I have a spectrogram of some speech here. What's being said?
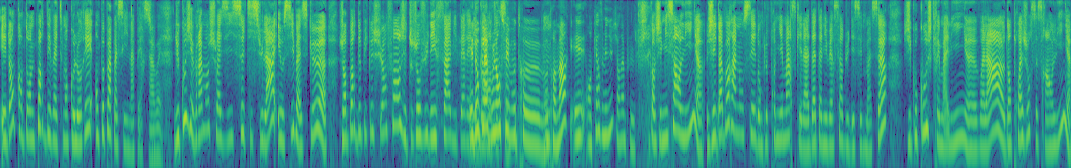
Et donc, quand on porte des vêtements colorés, on peut pas passer inaperçu. Ah ouais. Du coup, j'ai vraiment choisi ce tissu-là et aussi parce que euh, j'en porte depuis que je suis enfant. J'ai toujours vu des femmes hyper Et donc là, vous lancez votre, votre marque et en 15 minutes, il n'y en a plus. Quand j'ai mis ça en ligne, j'ai d'abord annoncé donc le 1er mars, qui est la date anniversaire du décès de ma sœur. J'ai coucou, je crée ma ligne, euh, voilà. Dans trois jours, ce sera en ligne.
